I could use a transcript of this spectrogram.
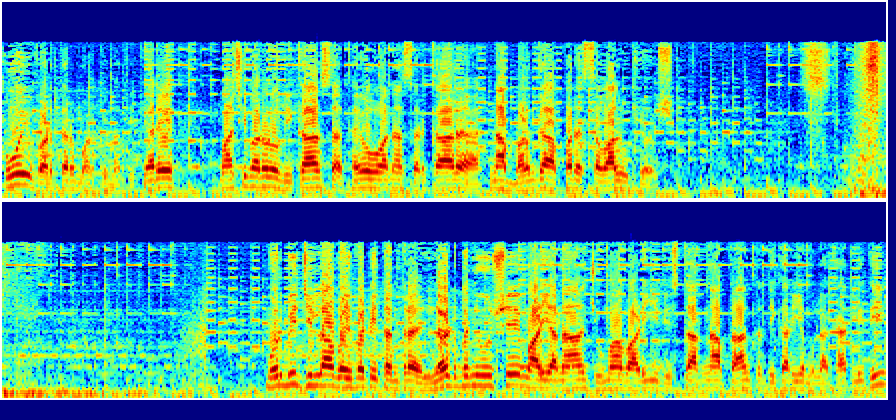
કોઈ વળતર મળતું નથી. ત્યારે માછીમારોનો વિકાસ થયો હોવાના સરકારના બળગા પર સવાલ ઉઠ્યો છે. મોરબી જિલ્લા વહીવટી તંત્ર એલર્ટ બન્યું છે. માળિયાના જુમાવાડી વિસ્તારના પ્રાંત અધિકારીએ મુલાકાત લીધી.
